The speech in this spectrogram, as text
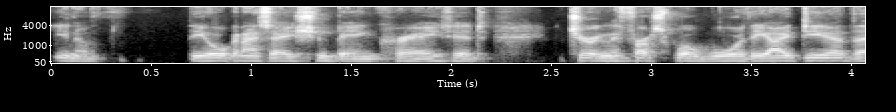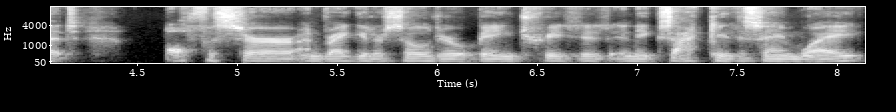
you know, the organization being created during the First World War, the idea that officer and regular soldier were being treated in exactly the same way.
